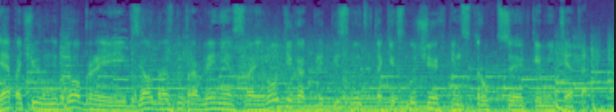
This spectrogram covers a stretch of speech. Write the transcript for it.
Я почуял недоброе и взял бразды правления в свои руки, как предписывает в таких случаях инструкция комитета.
